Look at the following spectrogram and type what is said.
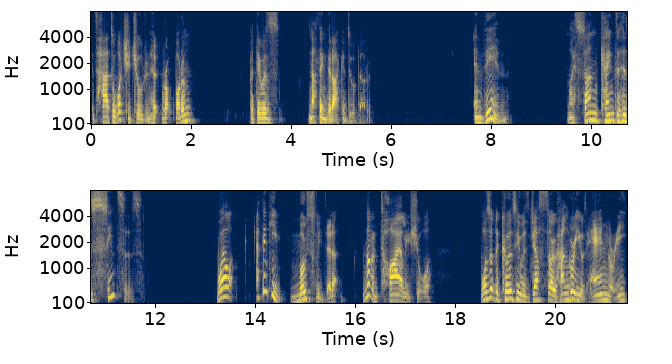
It's hard to watch your children hit rock bottom, but there was nothing that I could do about it. And then my son came to his senses. Well, I think he mostly did. it. I'm not entirely sure. Was it because he was just so hungry, he was angry,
